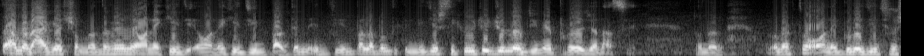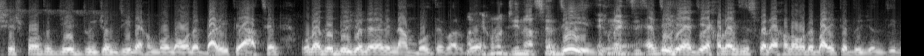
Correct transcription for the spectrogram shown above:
তো আমার আগের অনেকেই অনেকেই জিন পালতেন। জিন পালা বলতে কি নিজের সিকিউরিটির জন্য জিনের প্রয়োজন আছে। ওনার ওনার তো অনেকগুলো জিন ছিল। শেষ পর্যন্ত যে দুইজন জিন এখন পর্যন্ত আমাদের বাড়িতে আছেন ওনাদের দুইজনের আমি নাম বলতে পারব। মানে এখনও জিন আছেন? জি জি হ্যাঁ, জি এখন এক্সিস্ট করে এখন আমাদের বাড়িতে দুইজন জিন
